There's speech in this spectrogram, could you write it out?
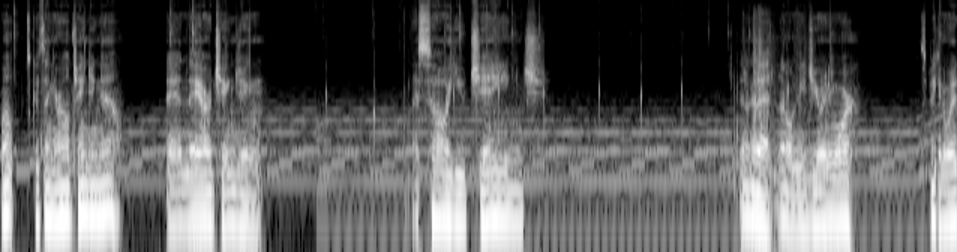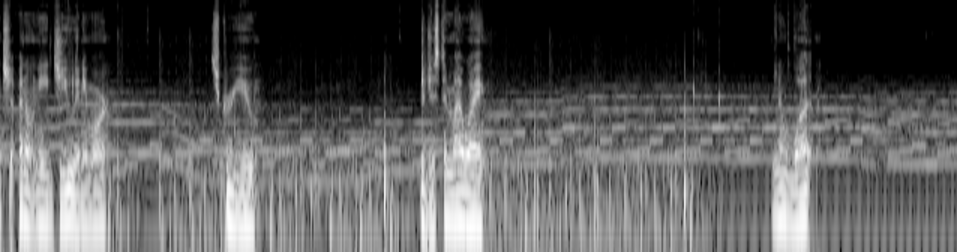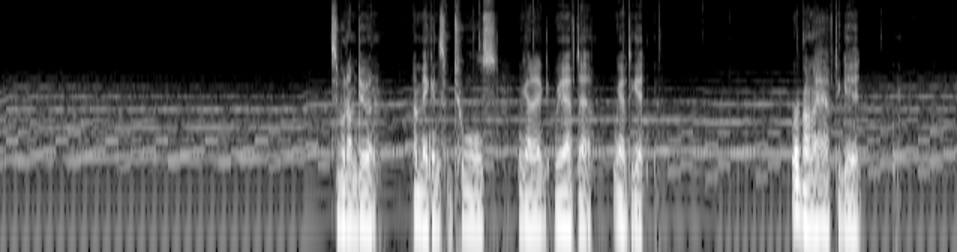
Well, it's a good thing they're all changing now. And they are changing. I saw you change. Look at that. I don't need you anymore. Speaking of which, I don't need you anymore. Screw you. You're just in my way. You know what? This is what I'm doing. I'm making some tools. We gotta, we have to, we have to get we're gonna have to get...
